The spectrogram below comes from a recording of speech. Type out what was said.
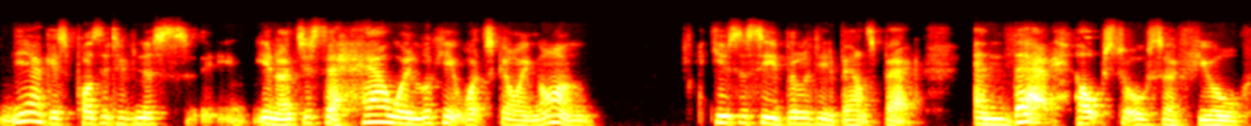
yeah, I guess positiveness, you know, just how we're looking at what's going on gives us the ability to bounce back. And that helps to also fuel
